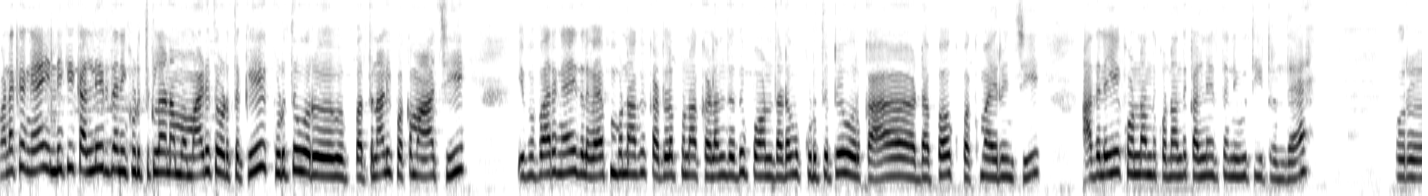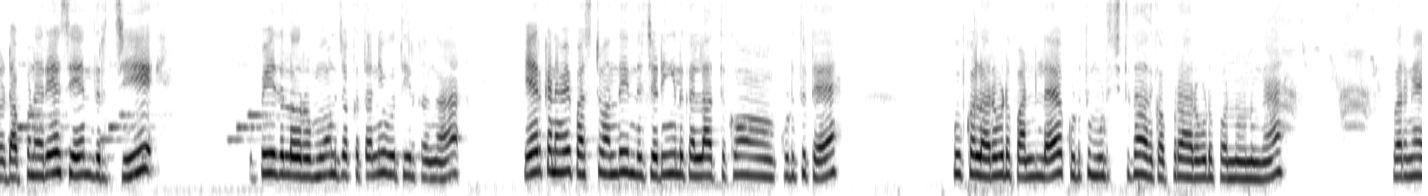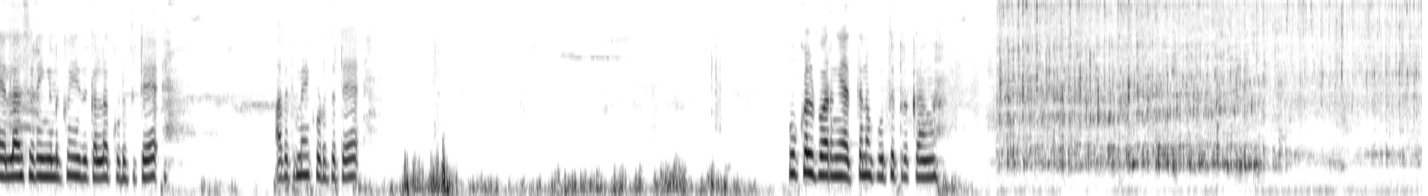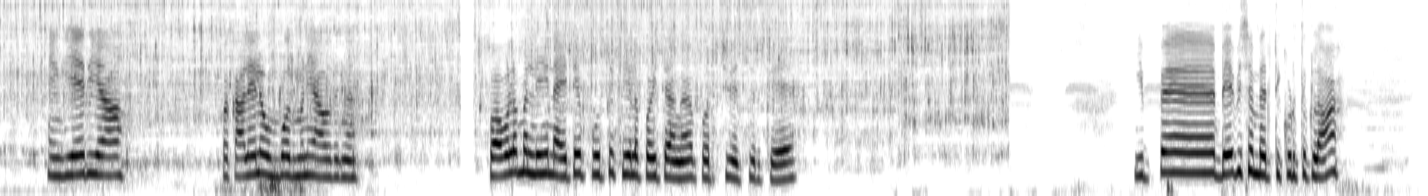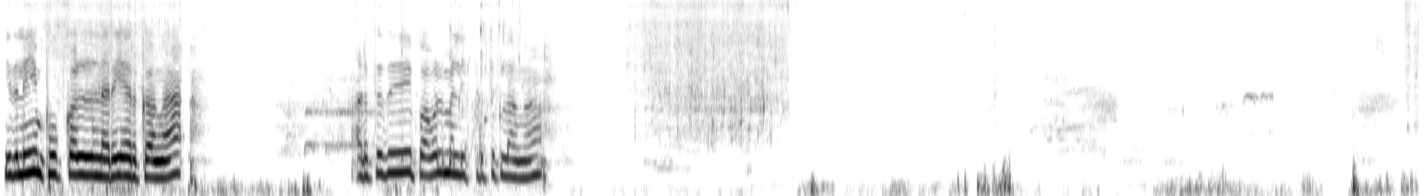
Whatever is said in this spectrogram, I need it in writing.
வணக்கங்க. இன்றைக்கி கல்லீர் தண்ணி கொடுத்துக்கலாம் நம்ம மாடி தோட்டத்துக்கு கொடுத்து ஒரு பத்து நாளைக்கு பக்கம் ஆச்சு. இப்போ பாருங்கள் இதில் வேப்பம் புண்ணாக்கு கடலை புண்ணாக்கு கலந்தது போன தடவை கொடுத்துட்டு ஒரு கா டப்பாவுக்கு பக்கமாக இருந்துச்சு. அதுலேயே கொண்டாந்து கொண்டாந்து கல்நீர் தண்ணி ஊற்றிட்டு இருந்தேன். ஒரு டப்பு நிறைய சேர்ந்துருச்சு. இப்போ இதில் ஒரு மூணு ஜக்கு தண்ணி ஊற்றிருக்கேங்க ஏற்கனவே ஃபஸ்ட்டு வந்து இந்த செடிங்களுக்கு எல்லாத்துக்கும் கொடுத்துட்டேன். பூக்கள் அறுவடை பண்ணல. கொடுத்து முடிச்சுட்டு தான் அதுக்கப்புறம் அறுவடை பண்ணணுங்க. பாருங்கள் எல்லா செடிங்களுக்கும் இதுக்கெல்லாம் கொடுத்துட்டு அதுக்குமே கொடுத்துட்டு. பூக்கள் பாருங்கள் எத்தனை பூத்துட்ருக்காங்க. எங்கள் ஏரியா இப்போ காலையில் ஒம்பது மணி ஆகுதுங்க. பவளமல்லி நைட்டே பூத்து கீழே போயிட்டாங்க பொறிச்சு வச்சுருக்கு. இப்போ பேபி செம்பருத்தி கொடுத்துக்கலாம். இதுலேயும் பூக்கள் நிறைய இருக்காங்க. அடுத்தது பவல் மல்லி கொடுத்துக்கலாங்க.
